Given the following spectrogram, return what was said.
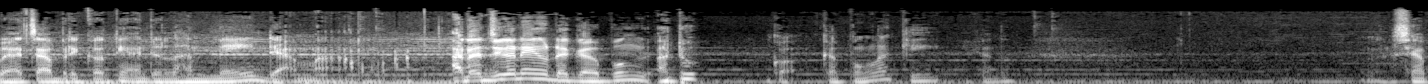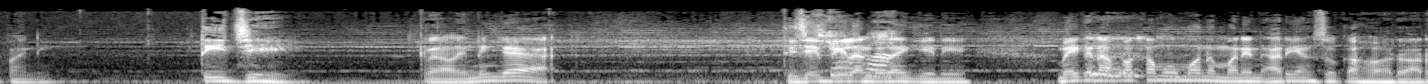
baca berikutnya adalah Mei Damar Ada juga nih yang udah gabung Aduh kok gabung lagi. Siapa nih? TJ Kenal ini nggak? TJ Siapa? bilang lagi gini Mei kenapa kamu mau nemenin Ari yang suka horor?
